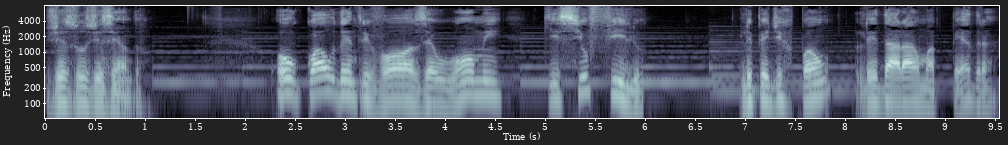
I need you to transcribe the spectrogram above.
Jesus dizendo: Ou qual dentre vós é o homem que, se o filho lhe pedir pão, lhe dará uma pedra?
